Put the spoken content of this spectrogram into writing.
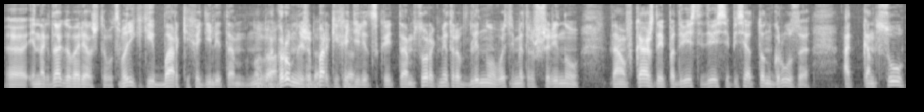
э, иногда говорят, что вот смотри, какие барки ходили там. Ну, ну да, огромные ну, же да, барки да. ходили, так сказать, там 40 метров в длину, 8 метров в ширину. Там в каждой по 200-250 тонн груза. А к концу,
